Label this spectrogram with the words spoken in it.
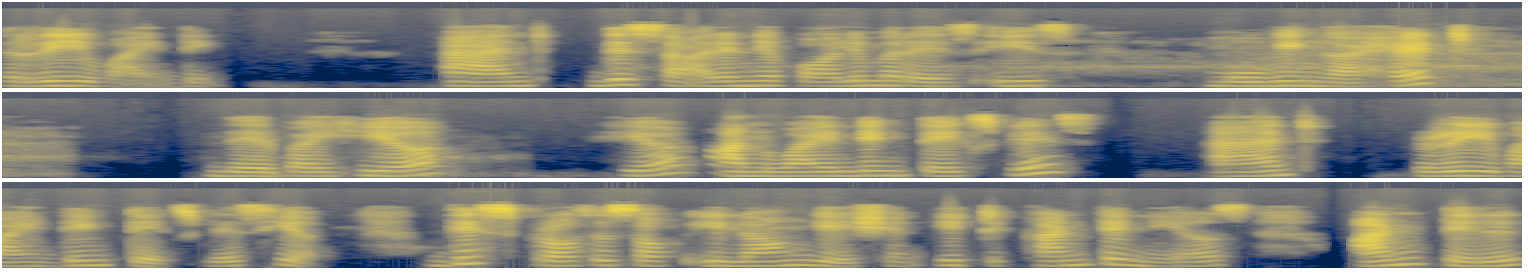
rewinding. And this RNA polymerase is moving ahead. Thereby here, here unwinding takes place and rewinding takes place here. This process of elongation, it continues until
